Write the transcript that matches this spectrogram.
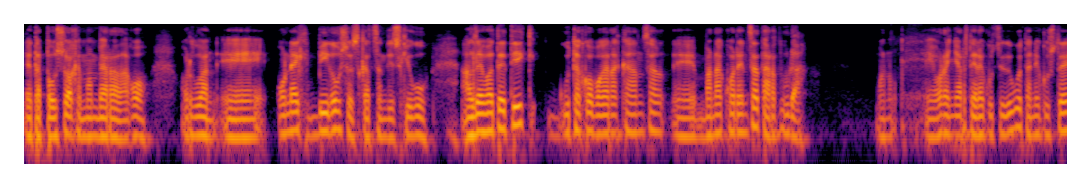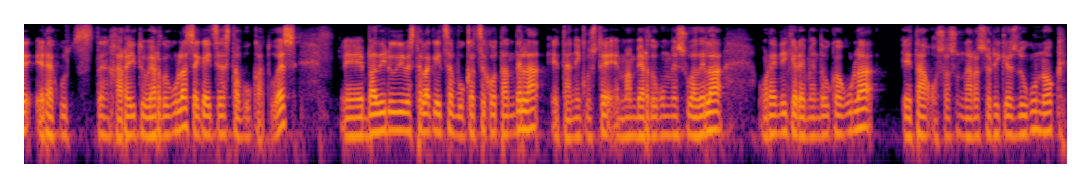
eta pausoak eman beharra dago. Orduan, e, honek bi gauz eskatzen dizkigu. Alde batetik, gutako e, banakoaren ardura. Bueno, e, orain arte erakutzi dugu, eta nik uste erakutzen jarraitu behar dugula, ze gaitza ez da bukatu, ez? E, badirudi bestela gaitza bukatzeko dela, eta nik uste eman behar dugun mesua dela, oraindik ere mendaukagula, eta osasun arazorik ez dugunok,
